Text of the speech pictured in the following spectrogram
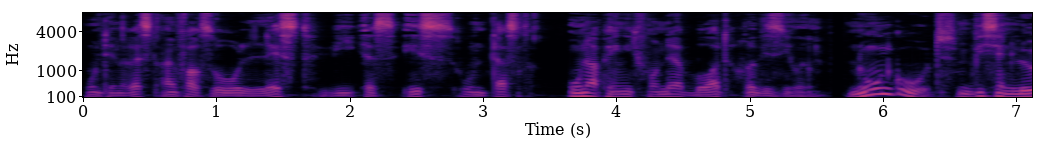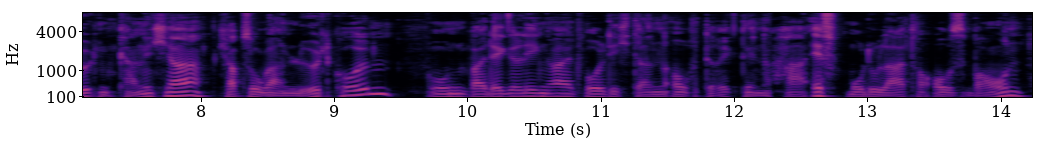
und den Rest einfach so lässt, wie es ist und das unabhängig von der Bordrevision. Nun gut, ein bisschen löten kann ich ja. Ich habe sogar einen Lötkolben und bei der Gelegenheit wollte ich dann auch direkt den HF-Modulator ausbauen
